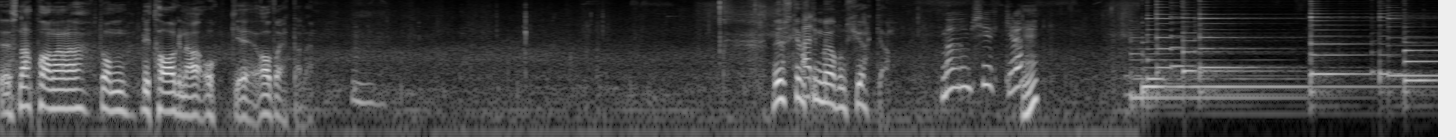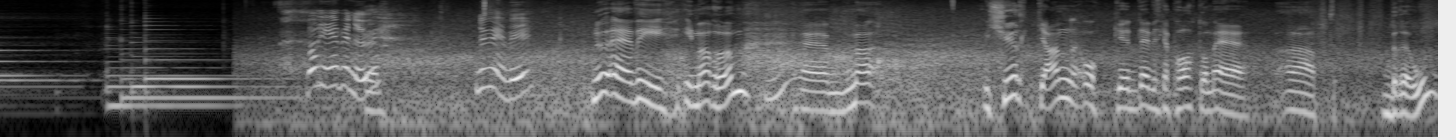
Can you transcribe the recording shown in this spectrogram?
Eh, snapphanarna de blev tagna och eh, avrättade. Nu ska vi till Mörrums kyrka. Mörrums kyrka. Mm. Var är vi nu? Eh. Nu är vi... Nu är vi i Mörrum. Eh, Mö- I kyrkan och det vi ska prata om är bland annat bron.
